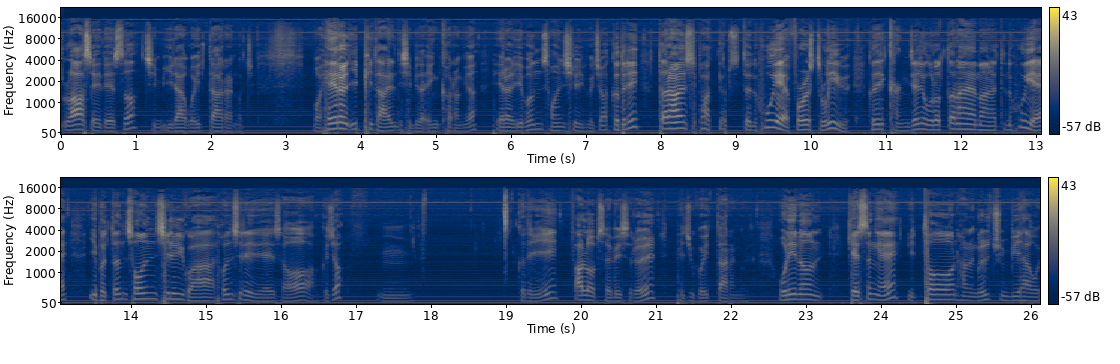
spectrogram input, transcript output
로스에 대해서 지금 일하고 있다라는 거죠. 뭐 해를 입히다 이런 뜻입니다. 인커랑요. 해를 입은 손실 그죠. 그들이 떠날 수밖에 없었던 후에 first leave 그들이 강제적으로 떠나야만 했던 후에 입었던 손실과 손실에 대해서 그죠. 음, 그들이 팔로업 서비스를 해주고 있다는 거죠. 우리는 개성에 리턴하는 걸 준비하고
